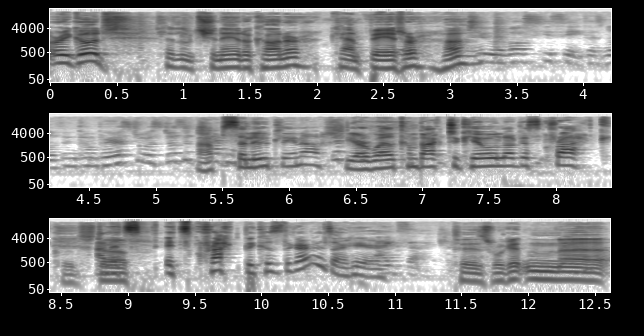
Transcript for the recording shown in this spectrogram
Very good. Little Sinead O'Connor. Can't bait her, huh? Two of us, you see, because nothing compares to us, does it? Absolutely not. You're welcome back to Ceol agus Craic. Good stuff. And it's it's craic because the girls are here. Exactly. It is. We're getting uh,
